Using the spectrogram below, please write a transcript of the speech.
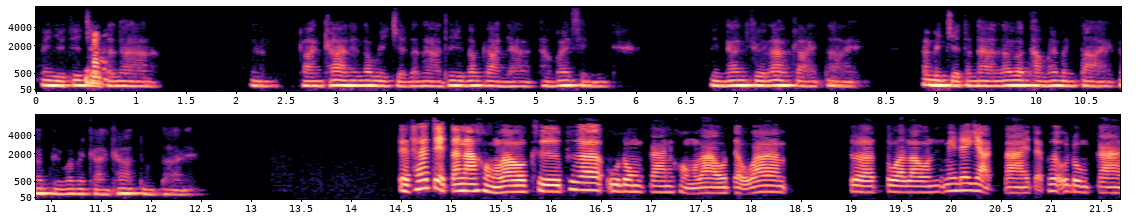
ไม่อยู่ที่เจตนาการฆ่านี่ต้องมีเจตนาที่ต้องการจะทำให้สิ่ง สิ่งนั้นคือร่างกายตาย ถ้ามีเจตนาแล้วก็ทำให้มันตาย ก็ถือว่าเป็นการฆ่าตัวตาย แต่ถ้าเจตนาของเราคือเพื่ออุดมการของเรา แต่ว่าตัวตัวเราไม่ได้อยากตาย แต่เพื่ออุดมการ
